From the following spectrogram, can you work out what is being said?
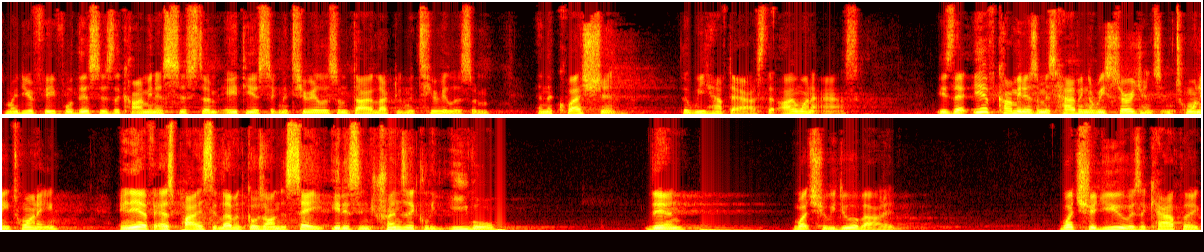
So, my dear faithful, this is the communist system, atheistic materialism, dialectic materialism. And the question that we have to ask, that I want to ask, is that if communism is having a resurgence in 2020, and if, as Pius XI goes on to say, it is intrinsically evil, then what should we do about it? What should you, as a Catholic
